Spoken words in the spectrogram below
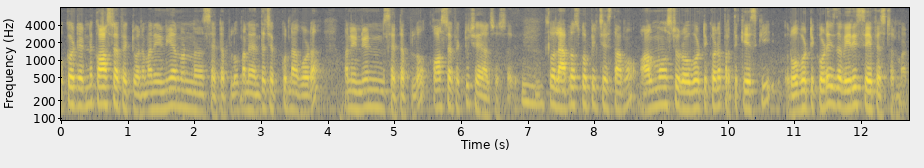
ఒకటి అంటే కాస్ట్ ఎఫెక్టివ్ అని మన ఇండియన్ ఉన్న సెటప్లో మనం ఎంత చెప్పుకున్నా కూడా మన ఇండియన్ సెటప్లో కాస్ట్ ఎఫెక్టివ్ చేయాల్సి వస్తుంది. సో లాప్రోస్కోపిక్ చేస్తాము. ఆల్మోస్ట్ రోబోటిక్ కూడా ప్రతి కేసుకి రోబోటిక్ కూడా ఇస్ ద వెరీ సేఫెస్ట్ అనమాట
